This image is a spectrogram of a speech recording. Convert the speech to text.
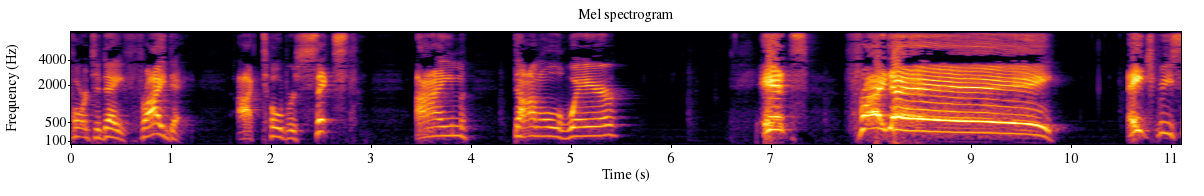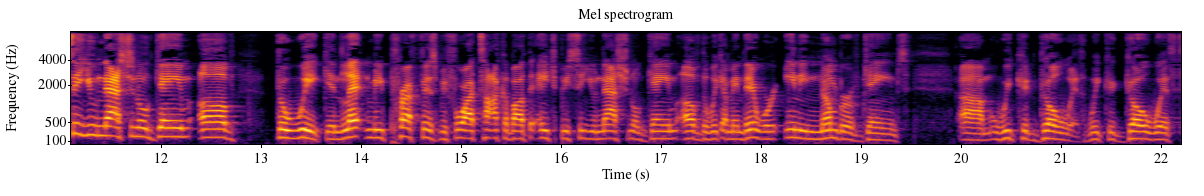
for today, Friday. October 6th. I'm Donal Ware. It's Friday! HBCU National Game of the Week. And let me preface before I talk about the HBCU National Game of the Week. I mean, there were any number of games um, we could go with. We could go with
